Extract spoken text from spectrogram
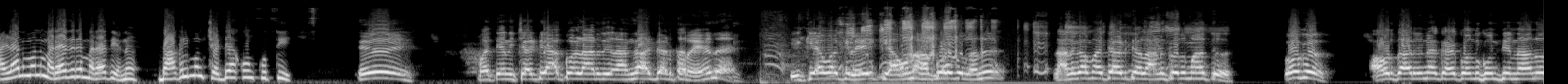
ಅಳ್ಳನ್ ಮುಂದ್ ಮರ್ಯಾದ ಮರ್ಯಾದೇನು ಬಾಗಿಲ್ ಮುಂದ್ ಚಡ್ಡಿ ಹಾಕೊಂಡ್ ಕೂತಿ. ಏ ಮತ್ತೇನು ಚಡ್ಡಿ ಹಾಕೊಳ್ಳಾರ್ದಿ ಹಂಗ ಅಡ್ಡಾಡ್ತಾರ ಏನ? ಈಕೆ ಯಾವಾಗಿಲ್ಲ ಈಕಿ ಅವನು ಹಾಕೊಳ್ಳೋದಿಲ್ಲನು ನನಗ ಮಾತಾಡ್ತಿಯಲ್ಲ ಅನ್ಕೋದ್ ಮಾತು. ಹೋಗು. ಅವ್ರ ದಾರಿನ ಕಾಯ್ಕೊಂಡು ಕುಂತೀನಿ ನಾನು.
